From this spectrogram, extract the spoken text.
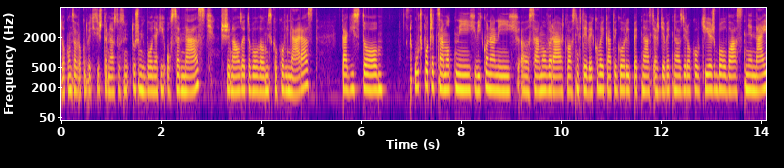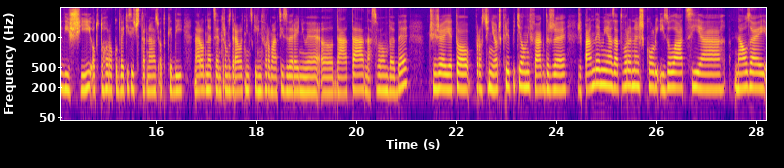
dokonca v roku 2014 tuším ich bolo nejakých 18, čiže naozaj to bol veľmi skokový nárast. Takisto už počet samotných vykonaných e, samovrážd vlastne v tej vekovej kategórii 15 až 19 rokov tiež bol vlastne najvyšší od toho roku 2014, odkedy Národné centrum zdravotníckých informácií zverejňuje e, dáta na svojom webe. Čiže je to proste neočkriepiteľný fakt, že, že pandémia, zatvorené školy, izolácia naozaj e,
